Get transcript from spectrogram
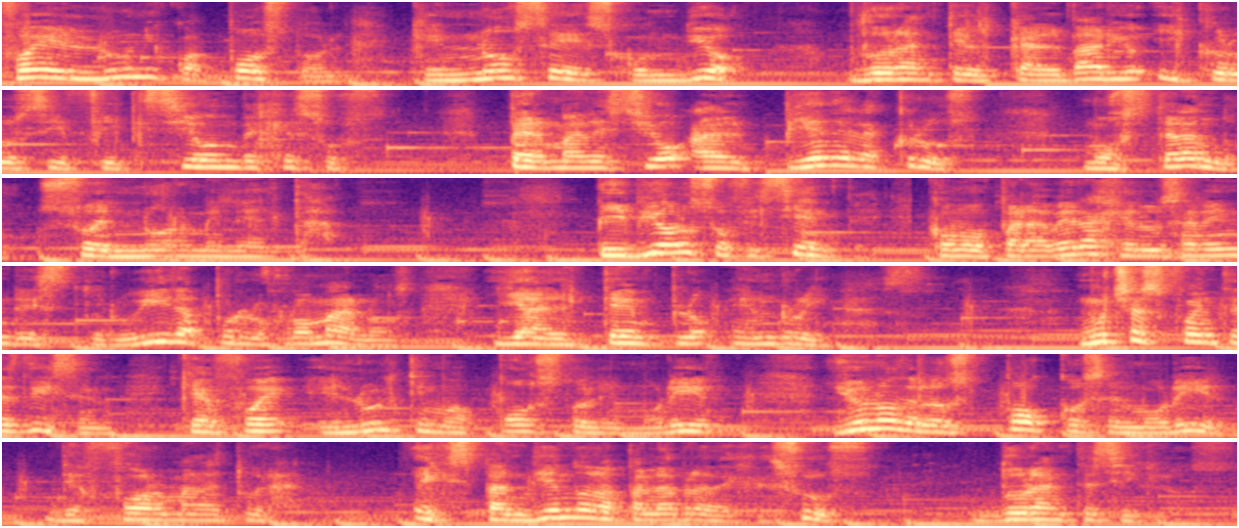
Fue el único apóstol que no se escondió durante el calvario y crucifixión de Jesús. Permaneció al pie de la cruz, mostrando su enorme lealtad. Vivió lo suficiente como para ver a Jerusalén destruida por los romanos y al templo en ruinas. Muchas fuentes dicen que fue el último apóstol en morir y uno de los pocos en morir de forma natural, expandiendo la palabra de Jesús durante siglos.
